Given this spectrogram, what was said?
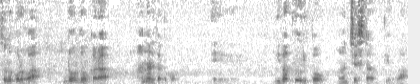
その頃は、ロンドンから離れたところ、えー、リバプールとマンチェスターっていうのは、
